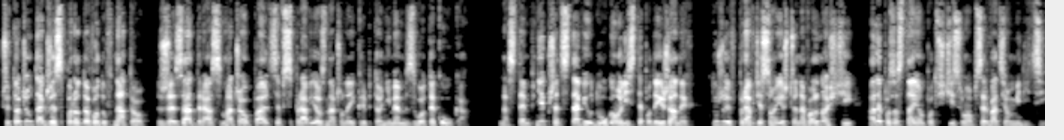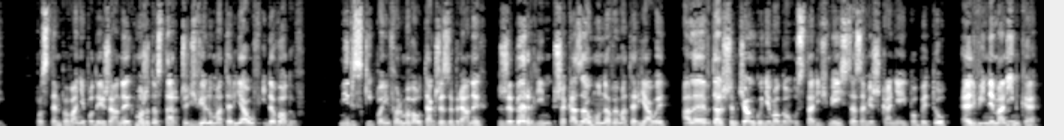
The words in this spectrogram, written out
Przytoczył także sporo dowodów na to, że Zadras maczał palce w sprawie oznaczonej kryptonimem Złote Kółka. Następnie przedstawił długą listę podejrzanych, którzy wprawdzie są jeszcze na wolności, ale pozostają pod ścisłą obserwacją milicji. Postępowanie podejrzanych może dostarczyć wielu materiałów i dowodów. Mirski poinformował także zebranych, że Berlin przekazał mu nowe materiały, ale w dalszym ciągu nie mogą ustalić miejsca zamieszkania i pobytu Elwiny Malinkę,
